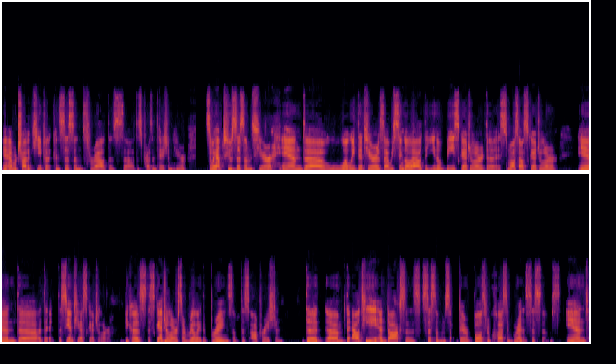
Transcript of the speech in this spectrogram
And I will try to keep it consistent throughout this, uh, this presentation here. So we have two systems here, and uh, what we did here is that we single out the eNode B scheduler, the small cell scheduler, and uh, the, the CMTS scheduler, because the schedulers are really the brains of this operation. The, um, the LTE and DOCSIS systems, they're both request and grant systems. And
